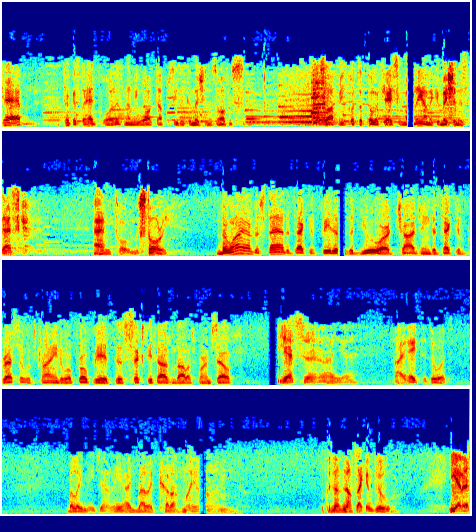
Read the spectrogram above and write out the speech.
cab, it took us to headquarters, and then we walked up to see the commissioner's office. Sloppy put the pillowcase of money on the commissioner's desk and told him the story. Do I understand, Detective Peters, that you are charging Detective Dresser with trying to appropriate this $60,000 for himself? Yes, sir. I, uh, I hate to do it. Believe me, Johnny, I'd rather cut off my arm. There's nothing else I can do. He had a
